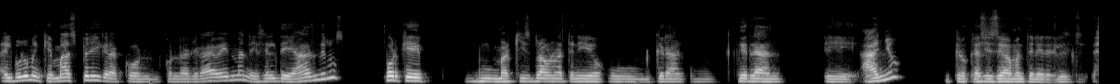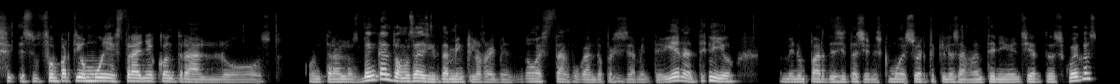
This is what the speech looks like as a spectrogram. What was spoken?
el, volumen que más peligra con, con la llegada de Bateman es el de Andrews, porque Marquise Brown ha tenido un gran, un gran eh, año y creo que así se va a mantener. fue un partido muy extraño contra los, contra los Bengals. Vamos a decir también que los Ravens no están jugando precisamente bien, han tenido también un par de situaciones como de suerte que los han mantenido en ciertos juegos,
